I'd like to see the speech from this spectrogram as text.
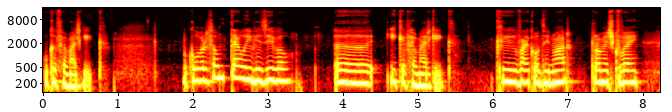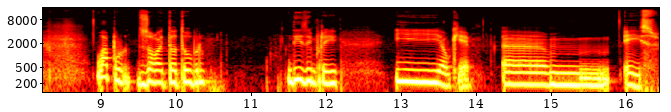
o Café Mais Geek. Uma colaboração de Tela Invisível uh, e Café Mais Geek que vai continuar para o mês que vem lá por 18 de outubro, dizem por aí, e é o que é. Um, é isso.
